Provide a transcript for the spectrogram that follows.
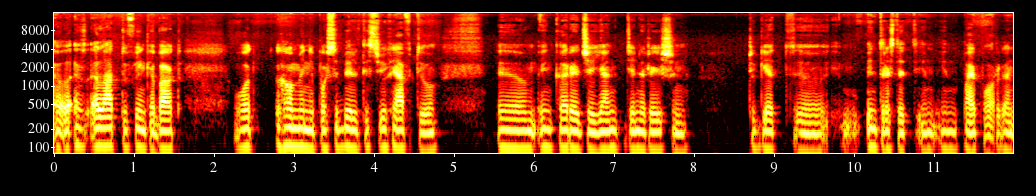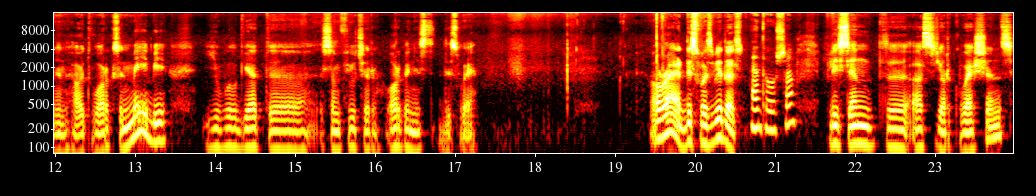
a, a lot to think about. What how many possibilities you have to um, encourage a young generation to get uh, interested in, in pipe organ and how it works and maybe you will get uh, some future organists this way. All right this was Vidas. And Ausra. please send uh, us your questions.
